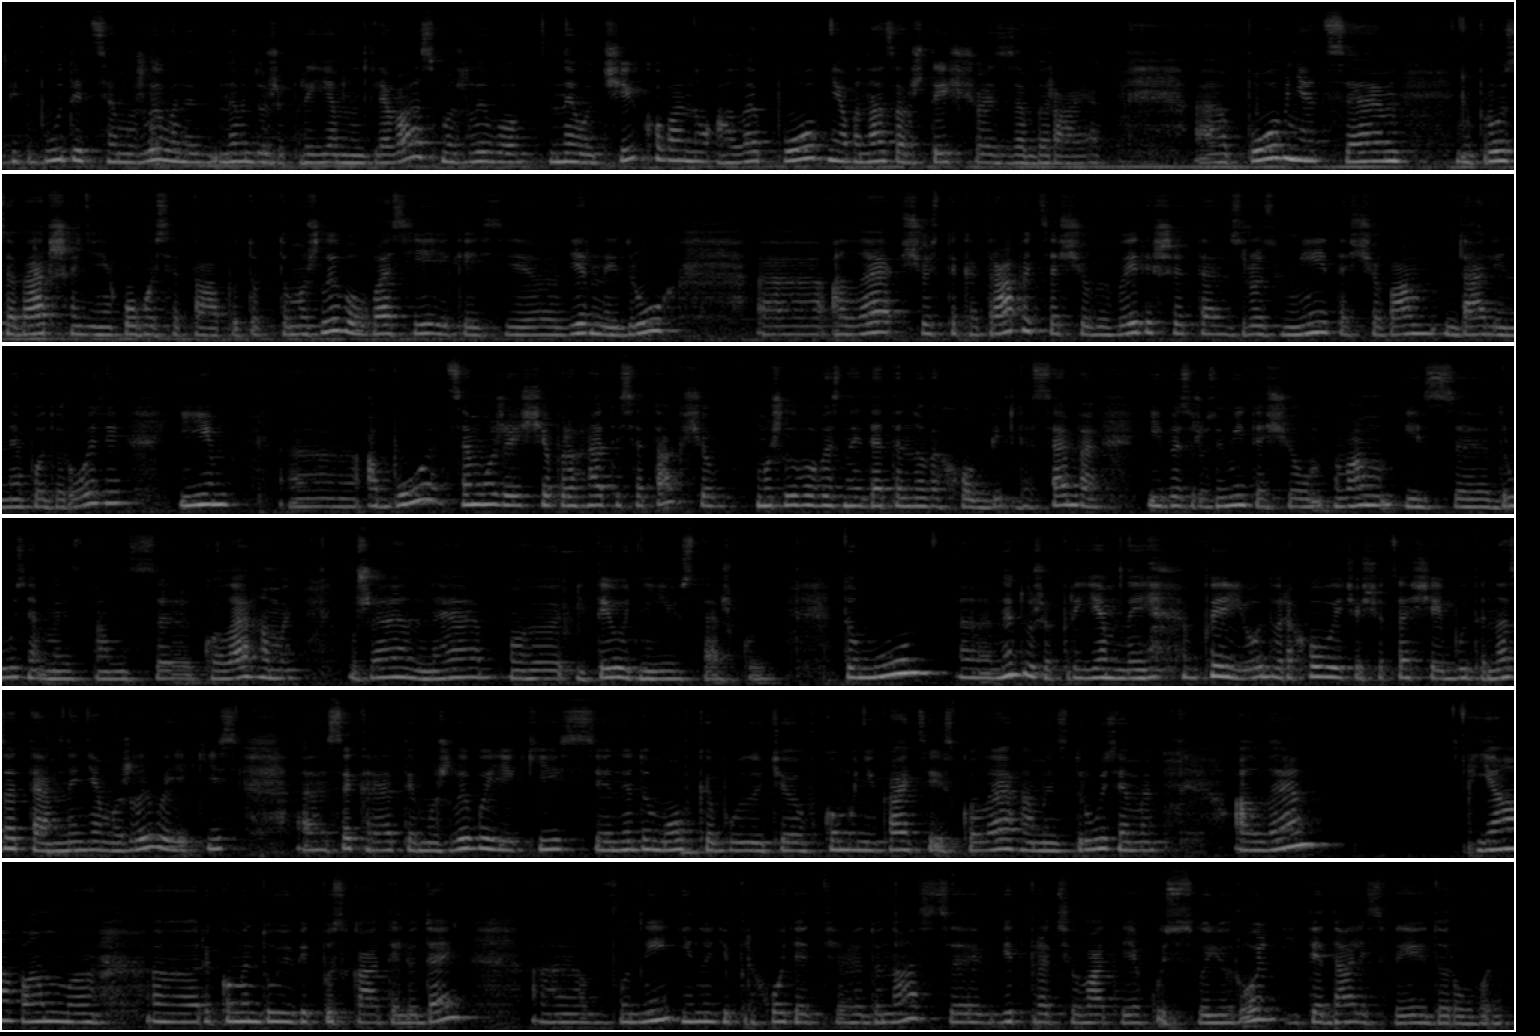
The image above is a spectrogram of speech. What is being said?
відбудеться, можливо, не, не дуже приємно для вас, можливо, неочікувано, але повня вона завжди щось забирає. Е, Повня це про завершення якогось етапу. Тобто, можливо, у вас є якийсь е, вірний друг, але щось таке трапиться, що ви вирішите, зрозумієте, що вам далі не по дорозі, і е, або це може ще програтися так, що можливо ви знайдете нове хобі для себе, і ви зрозумієте, що вам із друзями, там з колегами вже не е, йти однією стежкою. Тому е, не дуже приємний період, враховуючи, що це ще й буде на затемнення, можливо, якісь е, секрети, можливо, якісь недомовки будуть в комунікації з колегами, з друзями. Але я вам е, рекомендую відпускати людей. Вони іноді приходять до нас відпрацювати якусь свою роль і йти далі своєю дорогою.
